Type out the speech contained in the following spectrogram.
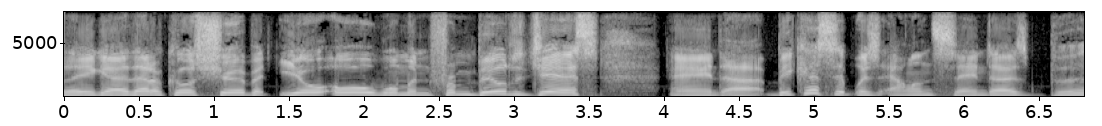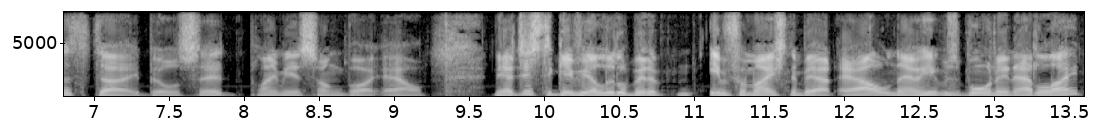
There you go. That, of course, Sherbet, You're All Woman from Bill to Jess. And uh, because it was Alan Sandow's birthday, Bill said, play me a song by Al. Now, just to give you a little bit of information about Al, now he was born in Adelaide.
